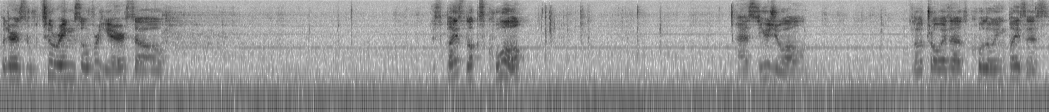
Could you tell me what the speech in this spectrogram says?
But there's two rings over here, so... This place looks cool. As usual. Lotro always has cool looking places.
